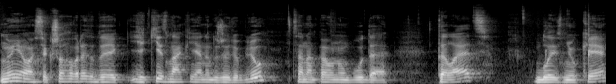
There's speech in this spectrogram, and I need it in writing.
Ну і ось, якщо говорити, до які знаки я не дуже люблю, це напевно буде телець, близнюки.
